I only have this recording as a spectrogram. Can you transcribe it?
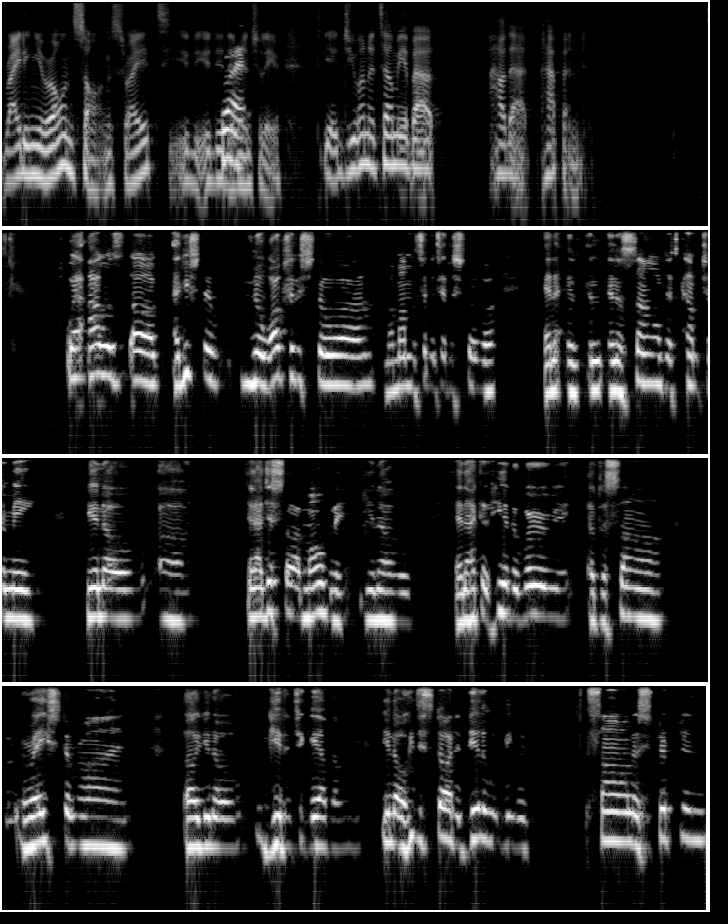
writing your own songs, right? You, you did right. eventually. Do you want to tell me about how that happened? Well, I was uh, I used to you know walk to the store. My mom would send me to the store, and and, and a song just come to me, you know, uh, and I just started moaning you know, and I could hear the word of the song, race to run, uh, you know, get it together. You know, he just started dealing with me with song and scripture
